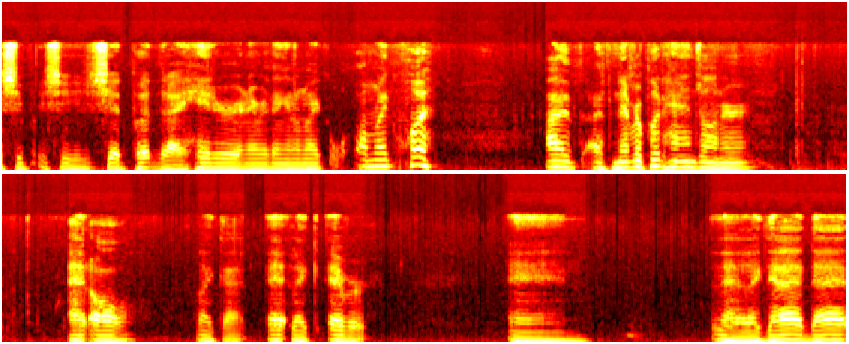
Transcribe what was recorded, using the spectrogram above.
she she she had put that I hit her and everything, and I'm like, I'm like, what? I've I've never put hands on her at all, like that, at, like ever, and that like that that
